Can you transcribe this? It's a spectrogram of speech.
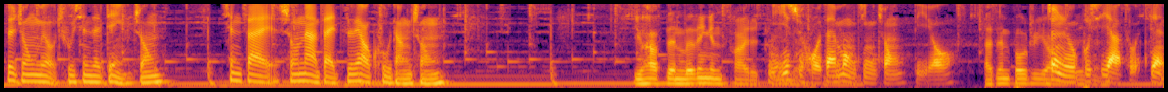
最终没有出现在电影中，现在收纳在资料库当中。你一直活在梦境中，迪欧。正如布西亚所见，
